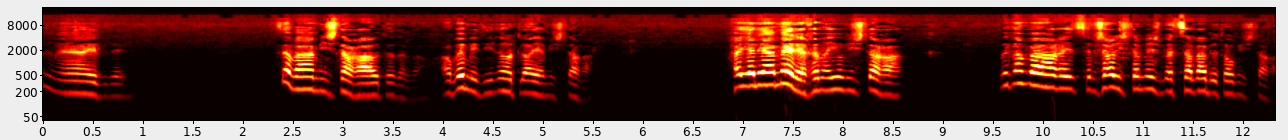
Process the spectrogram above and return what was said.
מה ההבדל? צבא, משטרה, אותו דבר. הרבה מדינות לא היה משטרה. חיילי המלך הם היו משטרה. וגם בארץ אפשר להשתמש בצבא בתור משטרה.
